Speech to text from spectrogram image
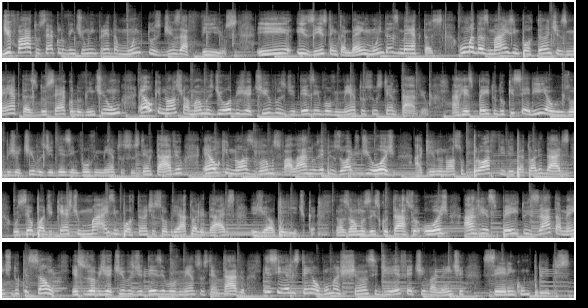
De fato, o século XXI enfrenta muitos desafios e existem também muitas metas. Uma das mais importantes metas do século XXI é o que nós chamamos de Objetivos de Desenvolvimento Sustentável. A respeito do que seriam os Objetivos de Desenvolvimento Sustentável, é o que nós vamos falar no episódio de hoje, aqui no nosso Pro Felipe Atualidades, o seu podcast mais importante sobre atualidades e geopolítica política. Nós vamos escutar hoje a respeito exatamente do que são esses objetivos de desenvolvimento sustentável e se eles têm alguma chance de efetivamente serem cumpridos.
